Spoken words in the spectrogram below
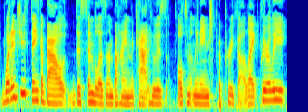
What did you think about the symbolism behind the cat who is ultimately named paprika? Like clearly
